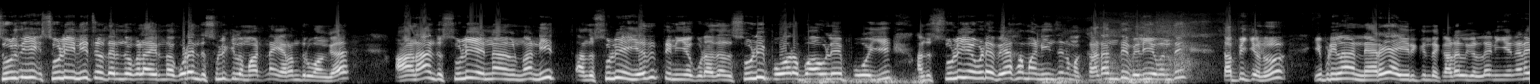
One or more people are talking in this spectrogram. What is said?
சுழி சுழி நீச்சல் தெரிஞ்சவங்களாக இருந்தால் கூட இந்த சுழிக்கில் மாட்டினா இறந்துருவாங்க. ஆனால் இந்த சுழி என்ன ஆகும்னா நீ அந்த சுழியை எதிர்த்து நீயக்கூடாது. அந்த சுழி போகிற பாவுலே போய் அந்த சுழியை விட வேகமாக நீஞ்சு நம்ம கடந்து வெளியே வந்து தப்பிக்கணும். இப்படிலாம் நிறையா இருக்குது இந்த கடல்களில். நீங்கள் நினை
